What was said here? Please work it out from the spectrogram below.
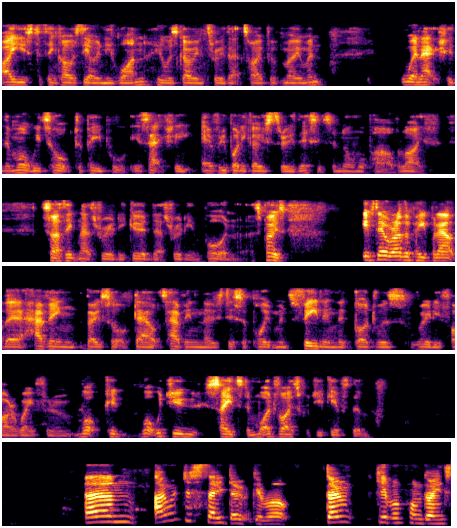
I used to think I was the only one who was going through that type of moment, when actually the more we talk to people, it's actually everybody goes through this. It's a normal part of life. So I think that's really good. That's really important. I suppose if there were other people out there having those sort of doubts, having those disappointments, feeling that God was really far away from them, what could what would you say to them? What advice would you give them? Um, I would just say don't give up. Don't give up on going to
